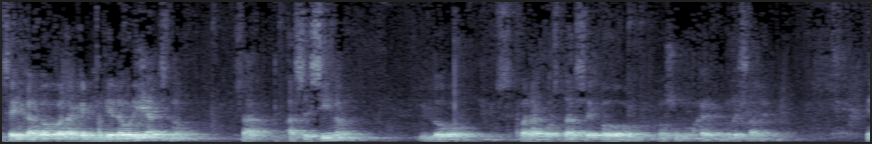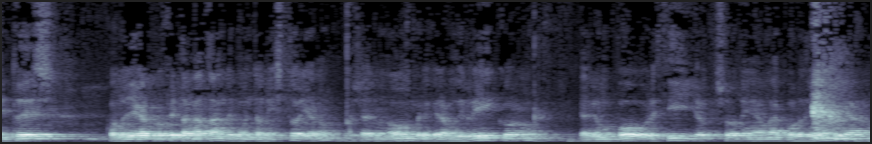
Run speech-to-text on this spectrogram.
se encargó para que muriera Urias, ¿no? O sea, asesino, y luego para acostarse con, su mujer, con sabe. Entonces, cuando llega el profeta Natán, le cuenta una historia, ¿no? O sea, era un hombre que era muy rico, ¿no? Y había un pobrecillo que solo tenía una corderilla,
